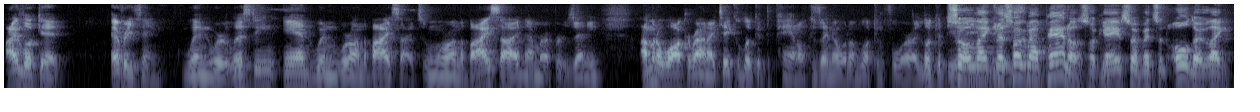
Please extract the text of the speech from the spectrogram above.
I look at everything when we're listing and when we're on the buy side. So when we're on the buy side and I'm representing, I'm going to walk around. I take a look at the panel because I know what I'm looking for. I look at the So, like, let's talk about panels, okay? Yeah. So, if it's an older, like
